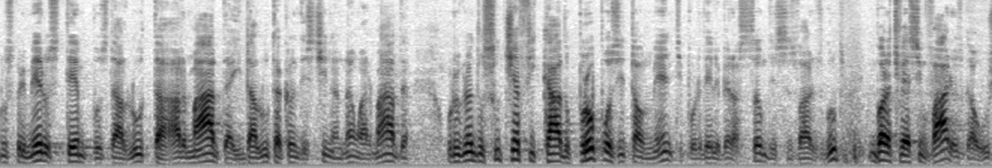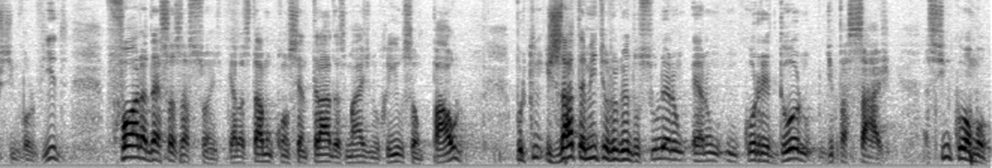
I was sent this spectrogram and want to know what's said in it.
nos primeiros tempos da luta armada e da luta clandestina não armada, o Rio Grande do Sul tinha ficado propositalmente, por deliberação desses vários grupos, embora tivessem vários gaúchos envolvidos, fora dessas ações, porque elas estavam concentradas mais no Rio, São Paulo, porque exatamente o Rio Grande do Sul era um, era um corredor de passagem. Assim como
